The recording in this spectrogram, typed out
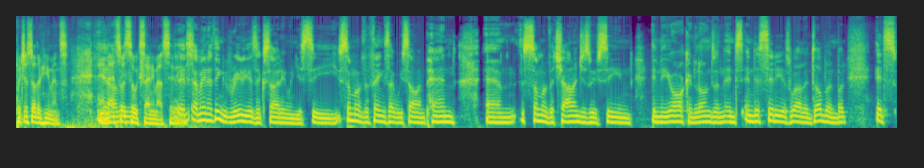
but just other humans. And yeah, that's I mean, what's so exciting about cities. It, I mean, I think it really is exciting when you see some of the things that we saw in Penn, um, some of the challenges we've seen in New York and London, in, in this city as well, in Dublin. But it's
